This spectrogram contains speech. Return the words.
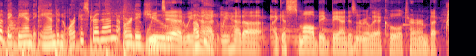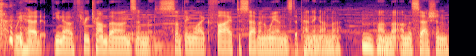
A big band and an orchestra then, or did you? We did. We okay. had we had a I guess small big band isn't really a cool term, but we had you know three trombones and something like five to seven winds depending on the Mm-hmm. on the on the session,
